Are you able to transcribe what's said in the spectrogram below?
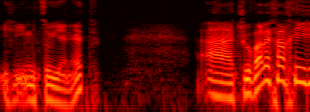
היא מצוינת. התשובה לכך היא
